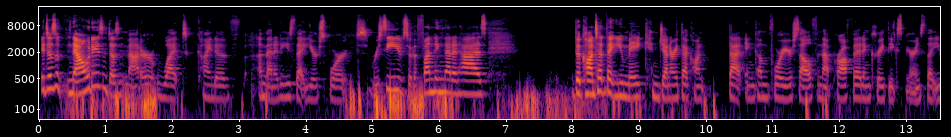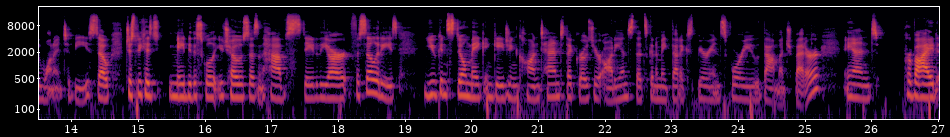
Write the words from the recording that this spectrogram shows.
It doesn't nowadays. It doesn't matter what kind of amenities that your sport receives or the funding that it has. The content that you make can generate that con- that income for yourself and that profit and create the experience that you want it to be. So just because maybe the school that you chose doesn't have state of the art facilities, you can still make engaging content that grows your audience that's going to make that experience for you that much better and provide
